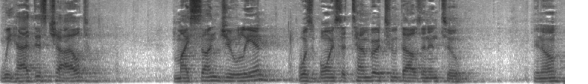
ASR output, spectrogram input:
we had this child. My son Julian was born September 2002. You know,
